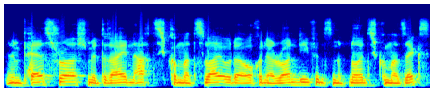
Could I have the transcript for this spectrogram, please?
im Pass Rush mit 83,2 oder auch in der Run Defense mit 90,6.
